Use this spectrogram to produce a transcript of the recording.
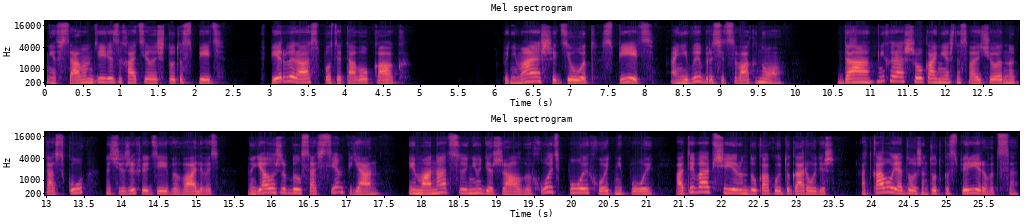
Мне в самом деле захотелось что-то спеть. В первый раз после того, как... Понимаешь, идиот, спеть, а не выброситься в окно. Да, нехорошо, конечно, свою черную тоску на чужих людей вываливать, но я уже был совсем пьян, эманацию не удержал бы, хоть пой, хоть не пой. А ты вообще ерунду какую-то городишь. От кого я должен тут конспирироваться?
